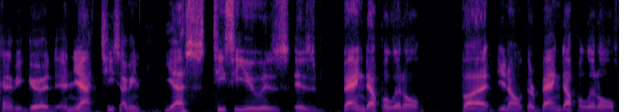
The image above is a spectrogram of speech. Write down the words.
going to be good. And yeah, TC, I mean, yes, TCU is is banged up a little, but you know they're banged up a little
